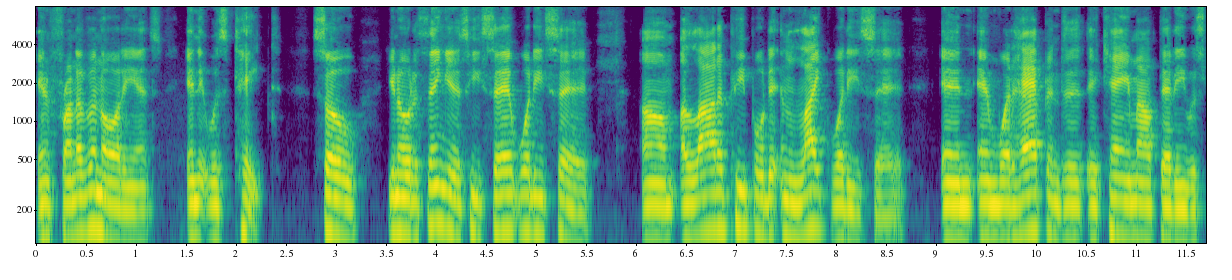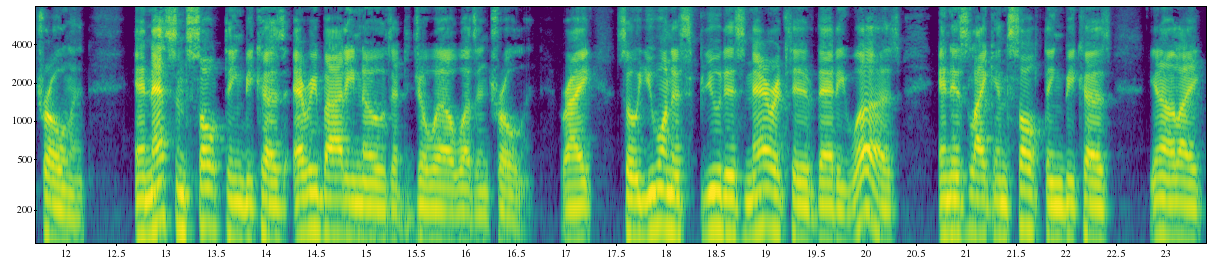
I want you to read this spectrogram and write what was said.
in front of an audience and it was taped. So, you know, the thing is, he said what he said. Um, a lot of people didn't like what he said. And, and what happened, is it came out that he was trolling. And that's insulting because everybody knows that Joel wasn't trolling, right? So you want to spew this narrative that he was, and it's like insulting because, you know, like,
